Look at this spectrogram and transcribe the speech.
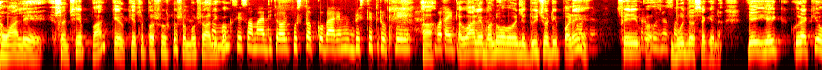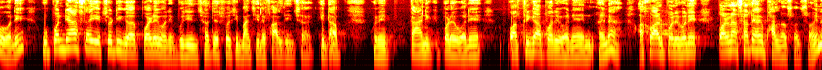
र उहाँले संक्षेपमा के के छ प्रश्न उसको सम्भोग समाधिको समाधिको और पुस्तकको बारेमा विस्तृत रूपले उहाँले भन्नुभयो मैले दुईचोटि पढेँ। फेरि बुझ्न सकेन। यही यही कुरा के हो भने उपन्यासलाई एकचोटि पढ्यो भने बुझिन्छ त्यसपछि मान्छेले फालिदिन्छ। किताब कुनै कहानी पढ्यो भने पत्रिका पढ्यो भने होइन? अखबार पढ्यो भने पढ्न साथै हामी फाल्न सक्छौँ होइन?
